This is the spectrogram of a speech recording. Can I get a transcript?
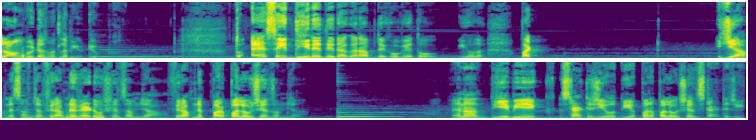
लॉन्ग वीडियोस मतलब यूट्यूब तो ऐसे ही धीरे धीरे अगर आप देखोगे तो ये होता है। बट ये आपने समझा फिर आपने रेड ओशन समझा फिर आपने पर्पल ओशन समझा। है ना? ये भी एक स्ट्रैटेजी होती है पर्पल ओशन स्ट्रैटेजी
